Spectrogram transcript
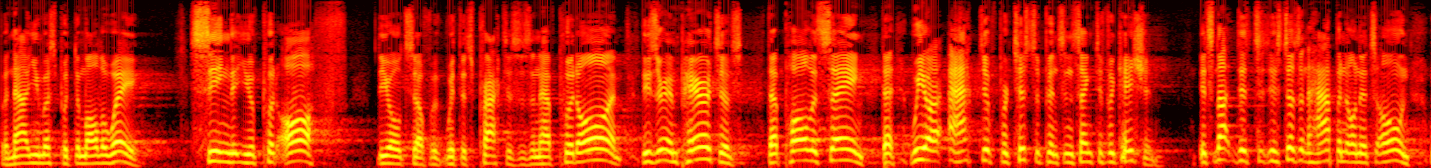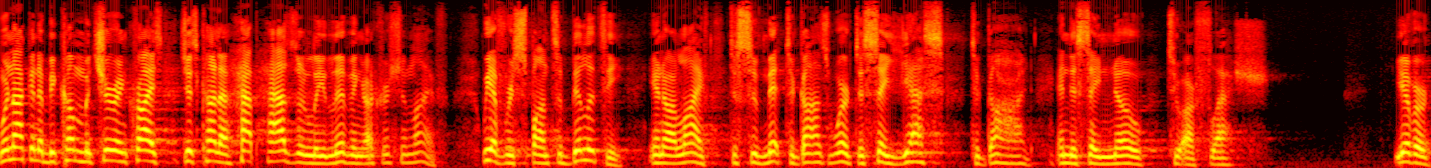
But now you must put them all away, seeing that you have put off the old self with, with its practices and have put on. These are imperatives that Paul is saying that we are active participants in sanctification. It's not, this, this doesn't happen on its own. We're not going to become mature in Christ just kind of haphazardly living our Christian life. We have responsibility in our life to submit to God's word, to say yes to God, and to say no to our flesh. You ever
